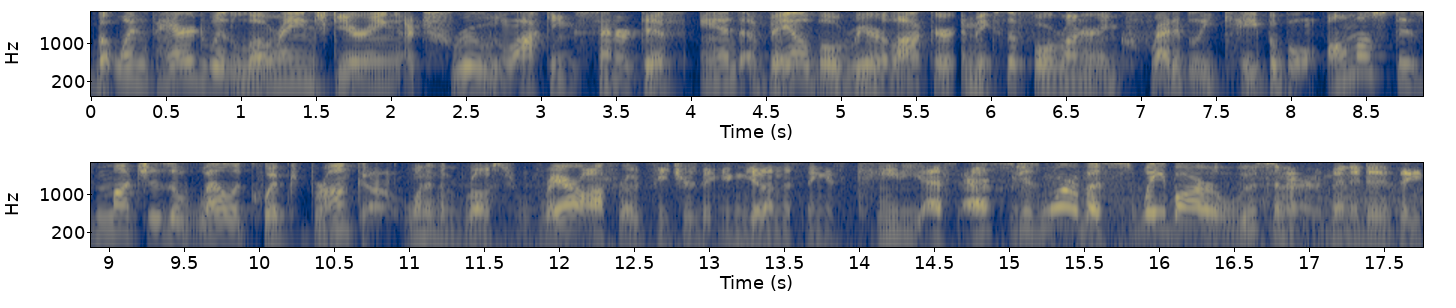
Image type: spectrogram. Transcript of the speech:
But when paired with low range gearing, a true locking center diff, and available rear locker, it makes the 4Runner incredibly capable, almost as much as a well-equipped Bronco. One of the most rare off-road features that you can get on this thing is KDSS, which is more of a sway bar loosener than it is a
